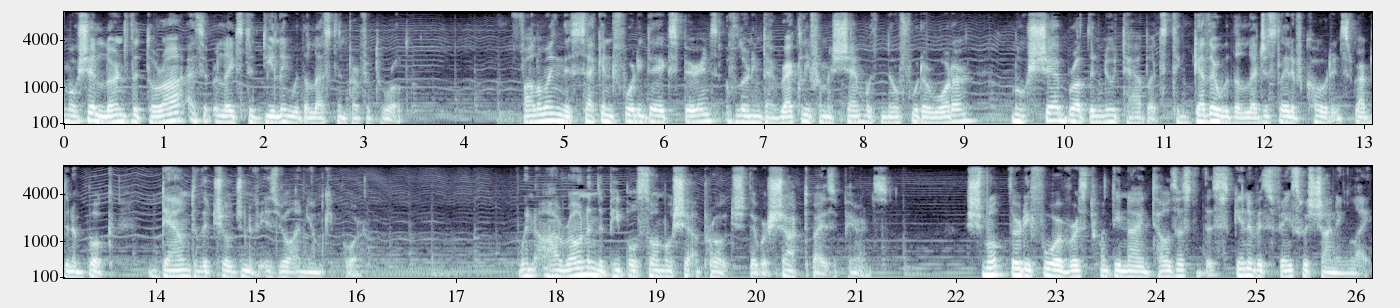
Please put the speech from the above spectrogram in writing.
Moshe learned the Torah as it relates to dealing with a less than perfect world. Following this second 40 day experience of learning directly from Hashem with no food or water, Moshe brought the new tablets together with the legislative code inscribed in a book down to the children of Israel on Yom Kippur. When Aaron and the people saw Moshe approach, they were shocked by his appearance. Shemot 34, verse 29, tells us that the skin of his face was shining light.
